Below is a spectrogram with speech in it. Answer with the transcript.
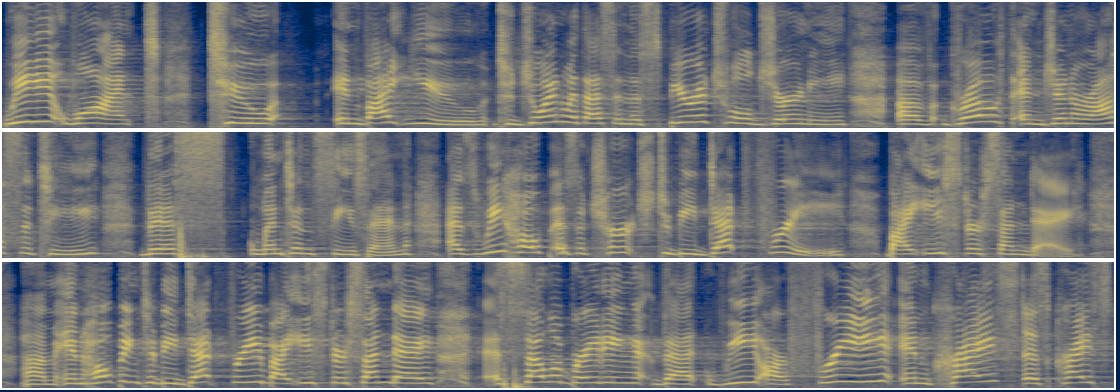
We want to invite you to join with us in the spiritual journey of growth and generosity this Lenten season as we hope as a church to be debt free by Easter Sunday. Um, in hoping to be debt free by Easter Sunday, celebrating that we are free in Christ as Christ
